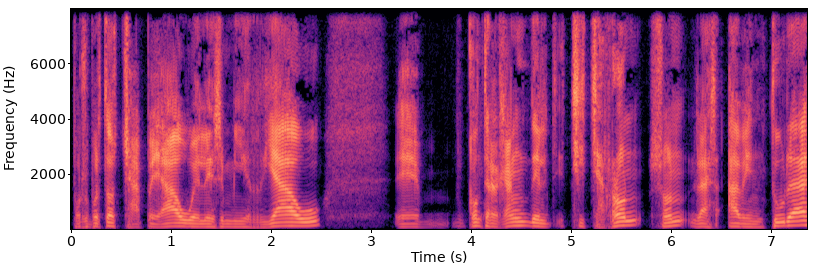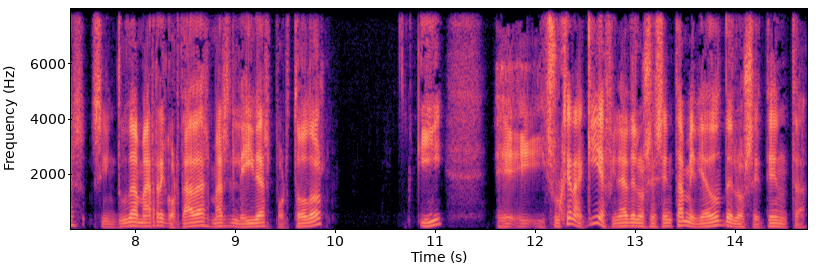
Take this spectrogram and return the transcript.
por supuesto Chapeau el esmirriau, contra el gang del chicharrón, son las aventuras sin duda más recordadas, más leídas por todos y, eh, y surgen aquí a finales de los 60, mediados de los 70.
